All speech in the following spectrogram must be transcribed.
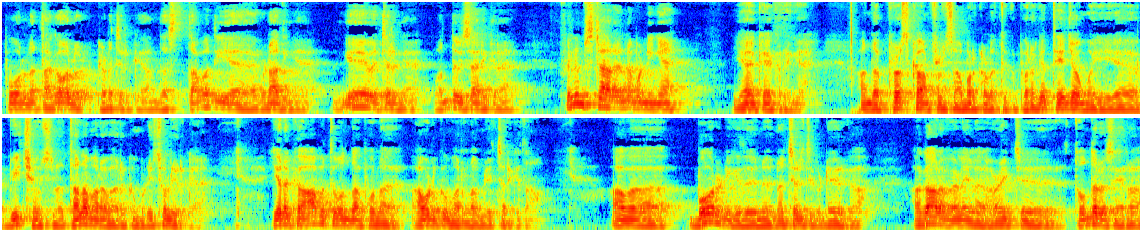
போலில் தகவல் கிடச்சிருக்கு. அந்த ஸ்தவதியை விடாதீங்க. இங்கேயே வச்சுருங்க. வந்து விசாரிக்கிறேன். ஃபிலிம் ஸ்டார் என்ன பண்ணீங்க? ஏன் கேட்குறீங்க அந்த ப்ரெஸ் கான்ஃபரன்ஸ் அமர்க்களத்துக்கு பிறகு தேஜாமயியை பீச் ஹவுஸில் தலைமறைவாக இருக்கும்படி சொல்லியிருக்கேன். எனக்கு ஆபத்து வந்தால் போல் அவளுக்கும் வரலாம்னு எச்சரிக்கை தான். அவள் போர் அடிக்குதுன்னு நச்சரித்துக்கிட்டே இருக்கா. அகால வேலையில் அழைத்து தொந்தரவு செய்கிறா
